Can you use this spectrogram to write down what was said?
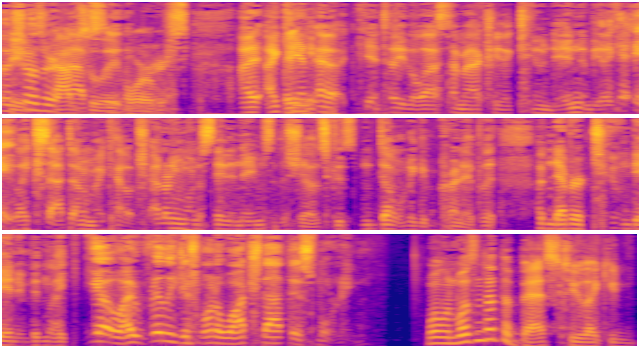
Those Dude, shows are absolutely horrible. I, I can't Hey, uh, can't tell you the last time I actually like tuned in and be like, hey, like sat down on my couch. I don't even want to say the names of the shows because I don't want to give credit, but I've never tuned in and been like, yo, I really just want to watch that this morning. Well, and wasn't that the best too? Like you,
